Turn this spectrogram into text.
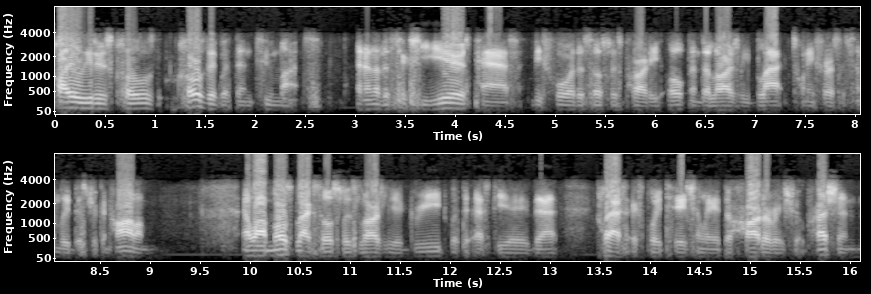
party leaders closed, closed it within two months, and another six years passed before the Socialist Party opened the largely black 21st Assembly District in Harlem. And while most black socialists largely agreed with the SPA that class exploitation lay at the heart of racial oppression,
